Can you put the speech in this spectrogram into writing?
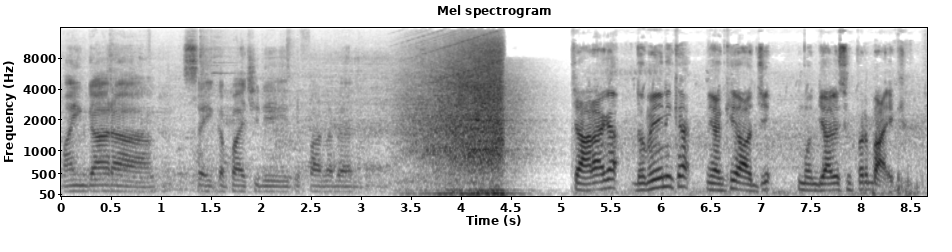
Ma in gara sei capace di, di farla bene. Ciao raga, domenica e anche oggi Mondiale Superbike.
